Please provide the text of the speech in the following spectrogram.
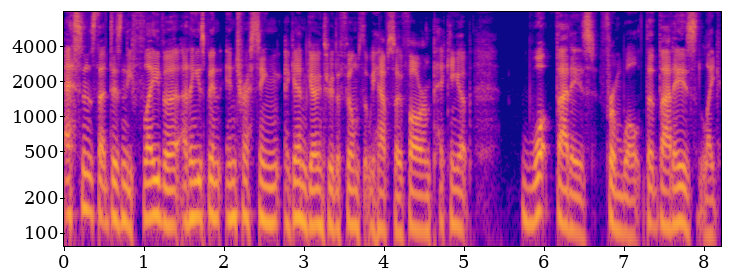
essence, that Disney flavor, I think it's been interesting again going through the films that we have so far and picking up what that is from Walt. That that is like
